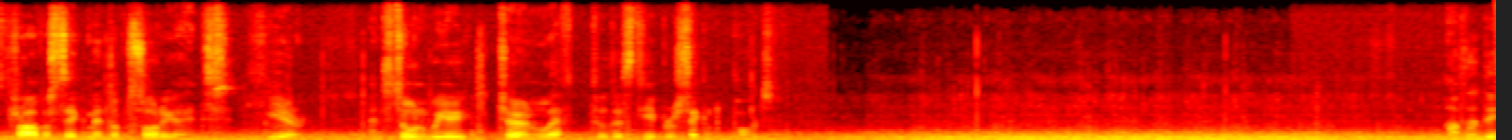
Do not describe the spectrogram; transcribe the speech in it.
Strava segment of Soria ends here soon we turn left to the steeper second part. After the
